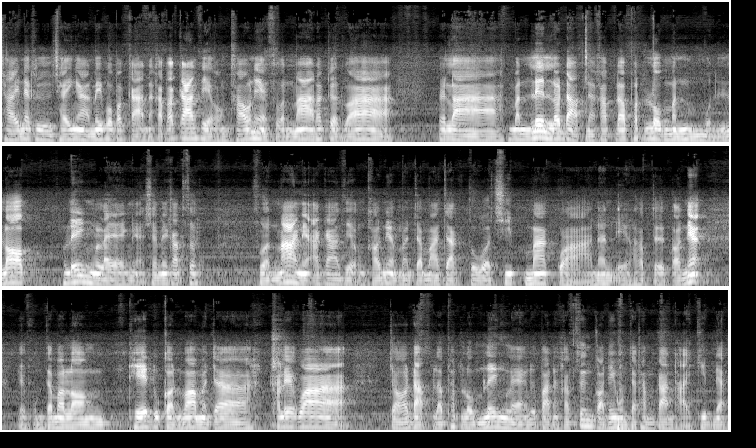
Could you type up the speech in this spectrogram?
ใช้นะคือใช้งานไม่พบอาการนะครับ อาการเสียของเขาเนี่ยส่วนมากถ้าเกิดว่า เวลามันเล่นแล้วดับนะครับ แล้วพัดลมมันหมุนรอบเร่งแรงเนี่ยใช่ไหมครับส่วนมากเนี่ยอาการเสียของเขาเนี่ยมันจะมาจากตัวชิปมากกว่านั่นเองครับ แต่ตอนเนี้ยเดี๋ยวผมจะมาลองเทสดูก่อนว่ามันจะเขาเรียกว่าจอดับแล้วพัดลมเร่งแรงหรือเปล่านะครับ ซึ่งก่อนที่ผมจะทำการถ่ายคลิปเนี่ย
